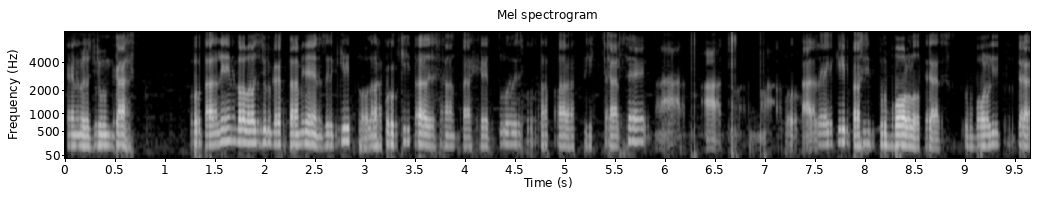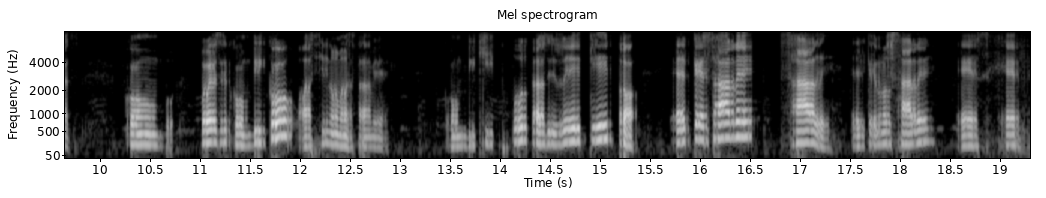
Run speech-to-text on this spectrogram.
en los yungas. Puta, lindo los yungas también, riquito. La coquita de Santa Gertrudis, puta, para picharse. Puta, riquito, así tu bolo te haces, tu bolito te haces. Con, puede ser con bico o así nomás también. Con biquito, puta, así riquito. El que sabe, sabe. El que no sabe, es jefe.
